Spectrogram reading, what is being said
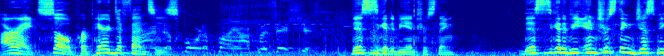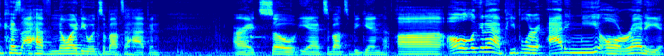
All right, so prepare defenses. This is going to be interesting. This is going to be interesting just because I have no idea what's about to happen. Alright, so yeah, it's about to begin. Uh, oh, look at that. People are adding me already.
